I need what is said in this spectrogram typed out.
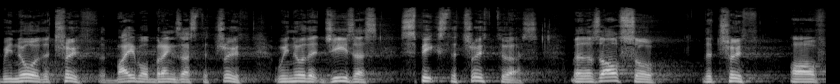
we know the truth. The Bible brings us the truth. We know that Jesus speaks the truth to us. But there's also the truth of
